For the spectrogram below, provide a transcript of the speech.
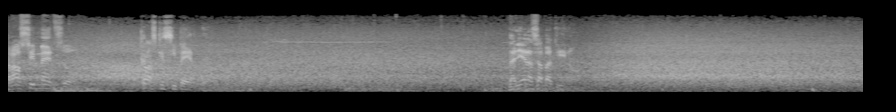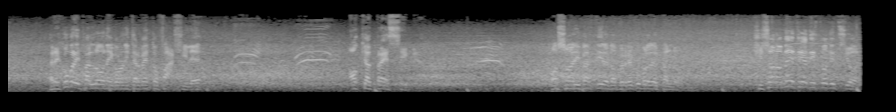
Cross in mezzo. Cross che si perde. Daniela Sabatino. Recupera il pallone con un intervento facile. Occhio al pressing. Possono ripartire dopo il recupero del pallone. Ci sono metri a disposizione.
